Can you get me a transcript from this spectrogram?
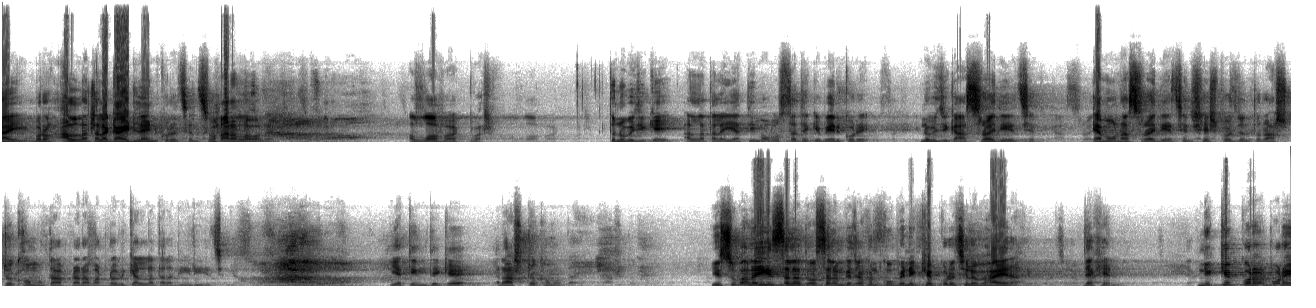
নাই, বরং আল্লাহ তালা গাইডলাইন করেছেন সোহার আল্লাহ বলেন। আল্লাহ আকবার। তো নবীজিকে আল্লাহ তালা ইয়াতিম অবস্থা থেকে বের করে নবীজিকে আশ্রয় দিয়েছেন। এমন আশ্রয় দিয়েছেন শেষ পর্যন্ত রাষ্ট্র ক্ষমতা আপনার আমার নবীকে আল্লাহ তালা দিয়ে দিয়েছেন। ইয়াতিম থেকে রাষ্ট্র ক্ষমতায় ইসুফ আলাইহিসাল্লাতামকে যখন কূপে নিক্ষেপ করেছিল ভাইয়েরা দেখেন নিক্ষেপ করার পরে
